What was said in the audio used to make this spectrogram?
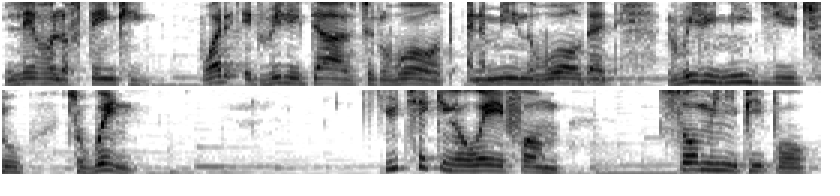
level of thinking, what it really does to the world, and I mean the world that really needs you to to win. You're taking away from so many people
